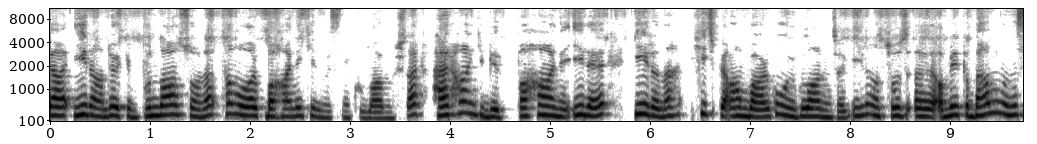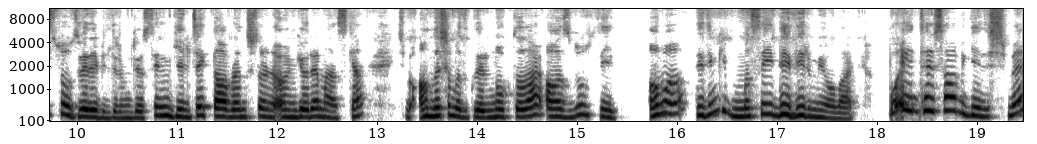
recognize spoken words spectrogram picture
Veya İran diyor ki bundan sonra tam olarak bahane kelimesini kullanmışlar. Herhangi bir bahane ile İran'a hiçbir ambargo uygulanmayacak. İran söz e, Amerika ben buna nasıl söz verebilirim diyor. Senin gelecek davranışlarını öngöremezken şimdi anlaşamadıkları noktalar az buz değil. Ama dediğim gibi masayı devirmiyorlar. Bu enteresan bir gelişme.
